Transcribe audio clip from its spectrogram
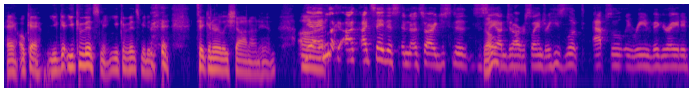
hey, okay, you get you convinced me. You convinced me to t- take an early shot on him. Uh, yeah, and look, I, would say this, and uh, sorry, just to, to say no? on Jarvis Landry, he's looked absolutely reinvigorated.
